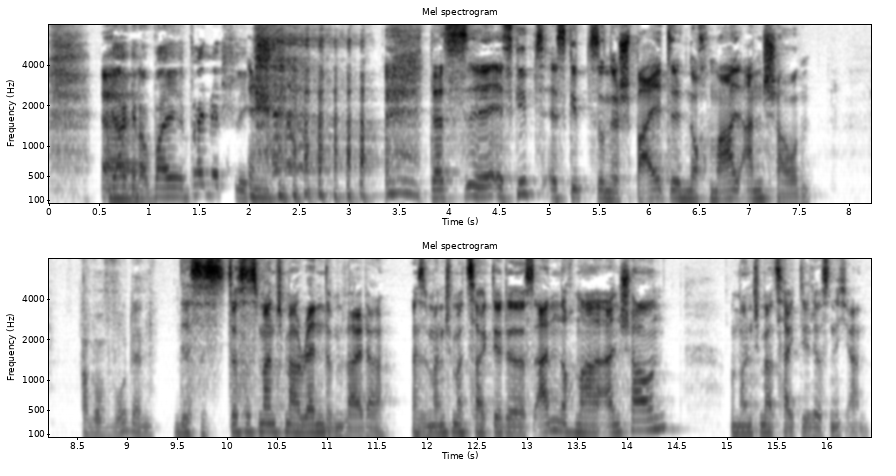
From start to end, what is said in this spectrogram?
ja, äh. genau, bei, bei Netflix. das, äh, es, gibt, es gibt so eine Spalte nochmal anschauen. Aber wo denn? Das ist, das ist manchmal random, leider. Also manchmal zeigt dir das an, nochmal anschauen und manchmal zeigt dir das nicht an.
